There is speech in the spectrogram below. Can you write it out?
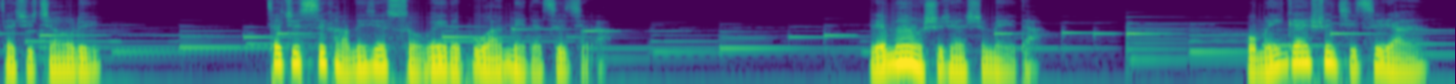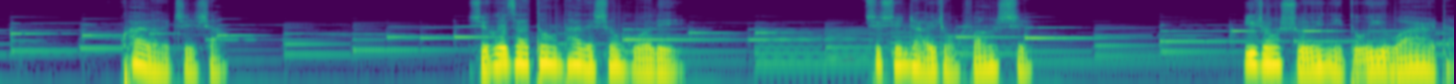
再去焦虑，再去思考那些所谓的不完美的自己了。人没有十全十美的，我们应该顺其自然。快乐至上，学会在动态的生活里，去寻找一种方式，一种属于你独一无二的，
